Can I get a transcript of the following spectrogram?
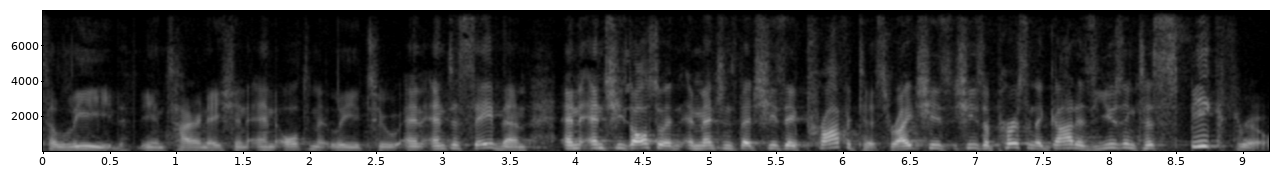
to lead the entire nation and ultimately to and, and to save them and, and she's also it mentions that she's a prophetess right she's, she's a person that god is using to speak through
